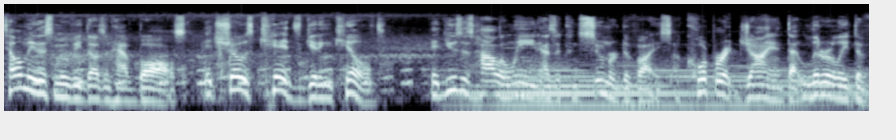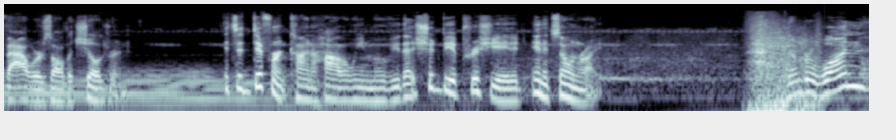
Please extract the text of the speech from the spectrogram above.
Tell me this movie doesn't have balls. It shows kids getting killed. It uses Halloween as a consumer device, a corporate giant that literally devours all the children. It's a different kind of Halloween movie that should be appreciated in its own right. Number one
